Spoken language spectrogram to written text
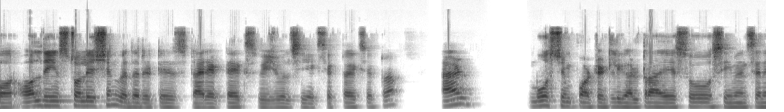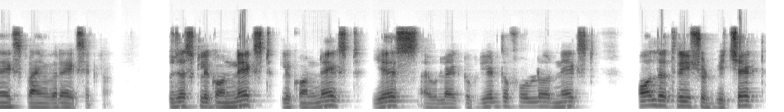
for all the installation whether it is DirectX, Visual C, etc etc and most importantly Ultra ISO, Siemens NX, Primavera etc. So just click on next, click on next, yes I would like to create the folder, next all the three should be checked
